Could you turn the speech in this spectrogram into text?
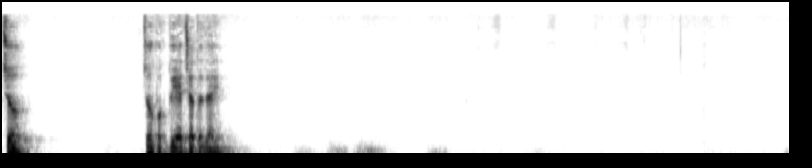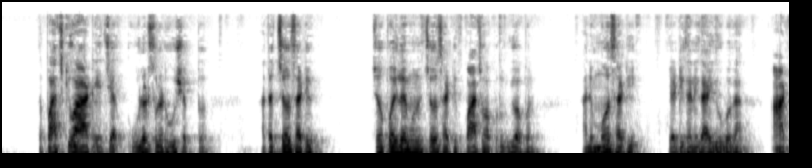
च. च फक्त याच्यातच आहे. तर पाच किंवा आठ याच्या उलट सुलट होऊ शकतं. आता चसाठी च पहिलं आहे म्हणून चसाठी पाच वापरून घेऊ आपण. आणि म साठी या ठिकाणी काय घेऊ बघा आठ.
